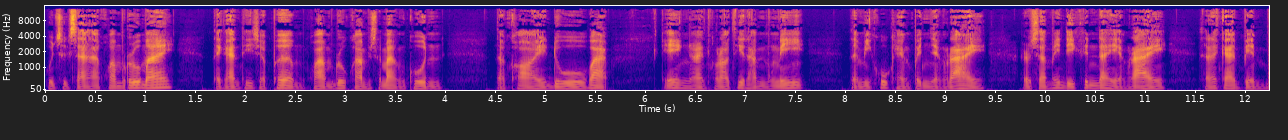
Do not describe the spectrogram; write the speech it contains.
คุณศึกษาความรู้ไหมในการที่จะเพิ่มความรู้ความสามารถของคุณนะคอยดูว่าเอ๊งานของเราที่ทำตรงนี้นะมีคู่แข่งเป็นอย่างไร เราจะทำให้ดีขึ้นได้อย่างไรสถานการณ์เปลี่ยนไป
